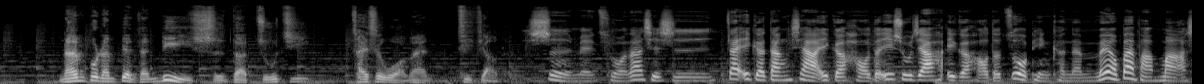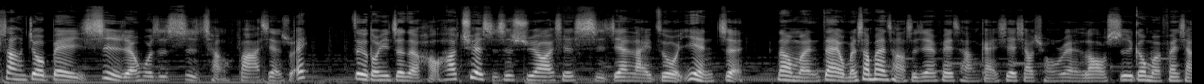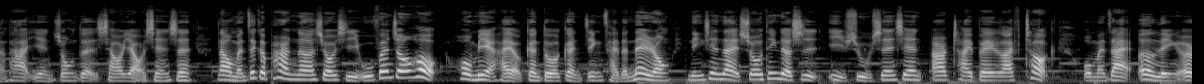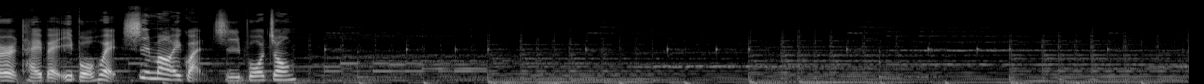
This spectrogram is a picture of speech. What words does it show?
能不能变成历史的足迹，才是我们计较的。是没错。那其实，在一个当下，一个好的艺术家，一个好的作品，可能没有办法马上就被世人或是市场发现，说，哎，这个东西真的好。它确实是需要一些时间来做验证。那我们在我们上半场时间非常感谢肖琼瑞老师跟我们分享他眼中的逍遥先生。那我们这个 part 呢，休息五分钟后，后面还有更多更精彩的内容。您现在收听的是艺术生鲜 Art Taipei Live Talk，我们在二零二二台北艺博会世贸一馆直播中。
